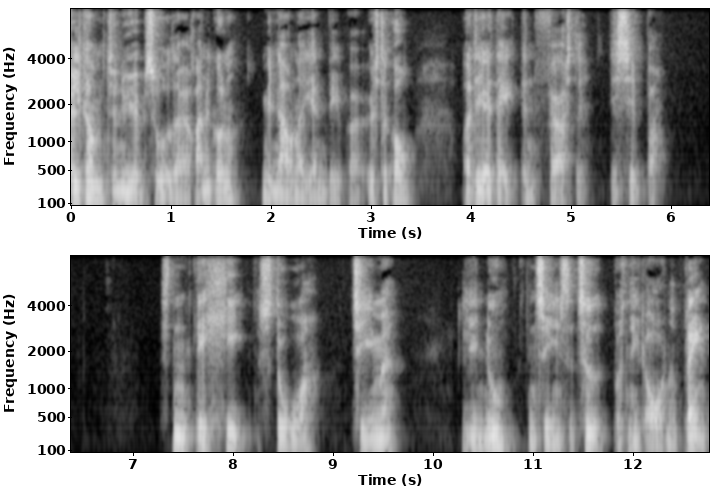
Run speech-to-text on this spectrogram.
Velkommen til en ny episode af Rendegulvet. Mit navn er Jan Weber Østergaard, og det er i dag den 1. december. Sådan det helt store tema lige nu, den seneste tid, på sådan helt ordnet plan,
